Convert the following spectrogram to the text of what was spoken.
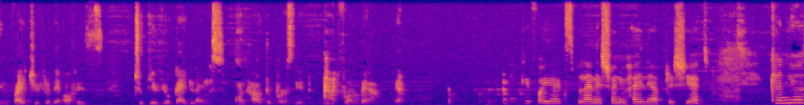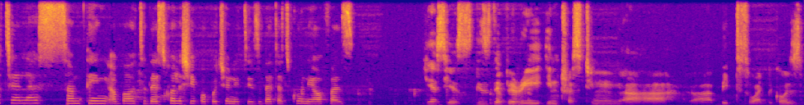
invite you to the office to give you guidelines on how to proceed from there. Yeah. You for your explanation. We highly appreciate. Can you tell us something about the scholarship opportunities that Askuni offers? Yes, yes. This is a very interesting uh, uh, bit, Swad, because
